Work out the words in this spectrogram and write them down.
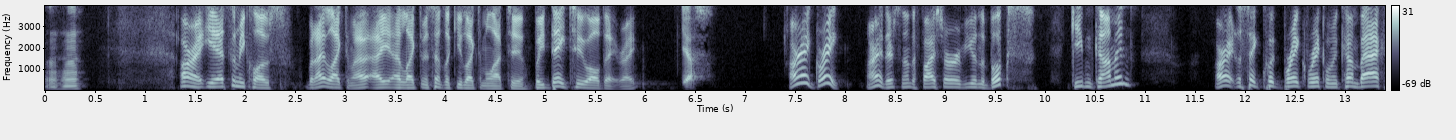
Mm-hmm. All right, yeah, it's gonna be close, but I liked him. I, I, I liked him. It sounds like you liked him a lot too. But day two all day, right? Yes. All right, great. All right, there's another five star review in the books. Keep them coming. All right, let's take a quick break, Rick. When we come back,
